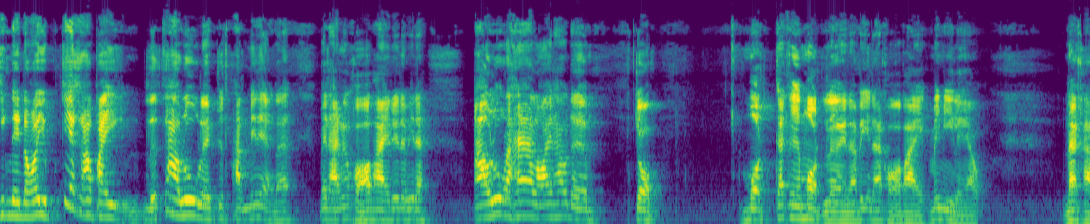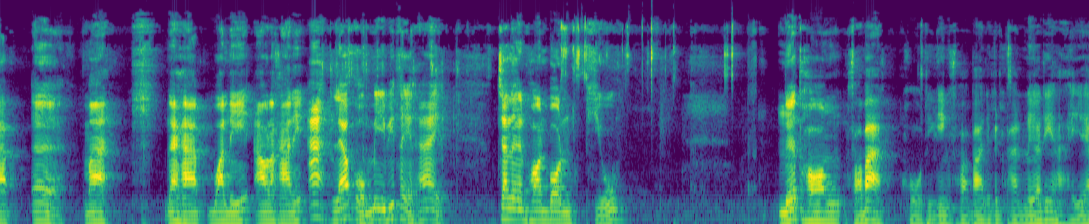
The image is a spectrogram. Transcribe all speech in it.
ยิงในน้อยอยู่เกี้ยเอาไปเหลือเก้าลูกเลยจะทันไหมเนี่ยนะไม่ทันก็ขออภัยด้วยนะพี่นะเอาลูกละห้าร้อยเท่าเดิม จบ หมดก็คือหมดเลยนะพี่นะขออภัยไม่มีแล้วนะครับ เออ มา นะครับ วันนี้เอาราคานี้อะแล้วผมมีพิเศษให้เจริญพรบนผิว เนื้อทองฝาบาทโหจริงๆฝาบาทนี่เป็นพันเนื้อที่หายย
